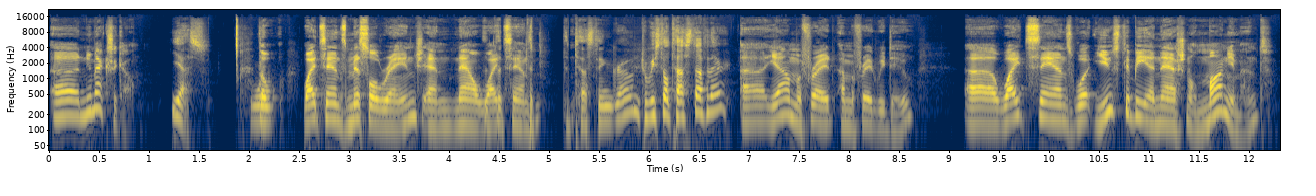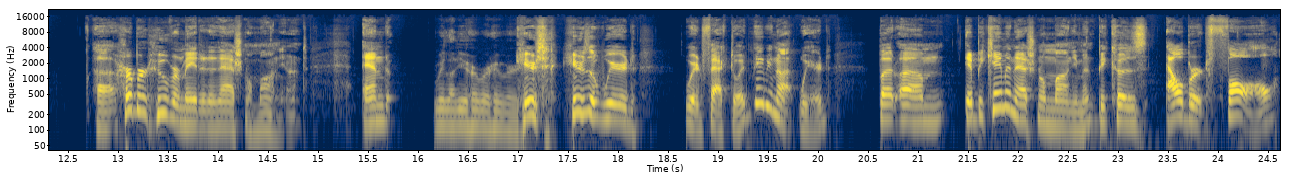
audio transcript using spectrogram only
uh, New Mexico. Yes, The White Sands Missile Range, and now White Sands. the testing ground. Do we still test stuff there? Uh, yeah, I'm afraid. I'm afraid we do. Uh, White Sands, what used to be a national monument, uh, Herbert Hoover made it a national monument. And We love you, Herbert Hoover. here's here's a weird weird factoid. Maybe not weird, but um, it became a national monument because Albert Fall,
